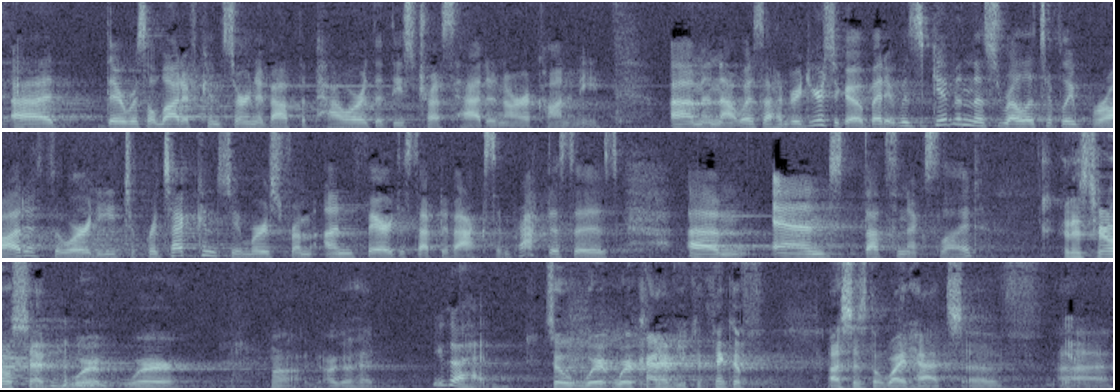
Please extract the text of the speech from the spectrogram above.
uh, there was a lot of concern about the power that these trusts had in our economy um, and that was 100 years ago. But it was given this relatively broad authority to protect consumers from unfair, deceptive acts and practices. Um, and that's the next slide. And as Terrell said, we're, we're well, I'll go ahead. You go ahead. So we're, we're kind of, you could think of us as the white hats of, uh,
